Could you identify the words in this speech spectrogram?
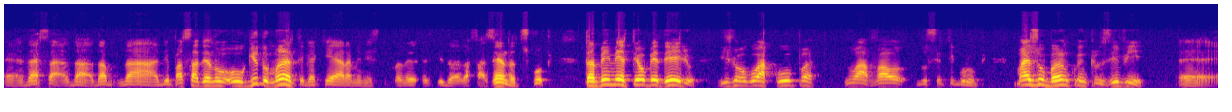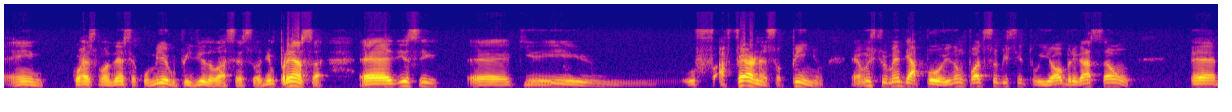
é, dessa, da, da, da, de Passadena. O Guido Mantega, que era ministro da Fazenda, desculpe, também meteu o bedelho e jogou a culpa no aval do Citigroup. Mas o banco, inclusive, é, em correspondência comigo, pedido ao assessor de imprensa, é, disse é, que o, a fairness opinion é um instrumento de apoio, não pode substituir a obrigação é,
